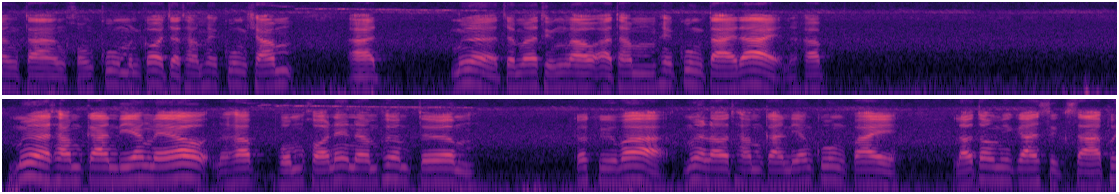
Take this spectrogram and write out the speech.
ต่างๆ ของกุ้งมันก็จะทำให้กุ้งช้ำอาจเมื่อจะมาถึงเราอาจทำให้กุ้งตายได้นะครับ เมื่อทำการเลี้ยงแล้วนะครับ ผมขอแนะนำเพิ่มเติม ก็คือว่าเมื่อเราทำการเลี้ยงกุ้งไป เราต้องมีการศึกษาพฤ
